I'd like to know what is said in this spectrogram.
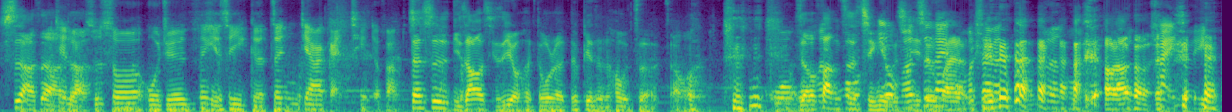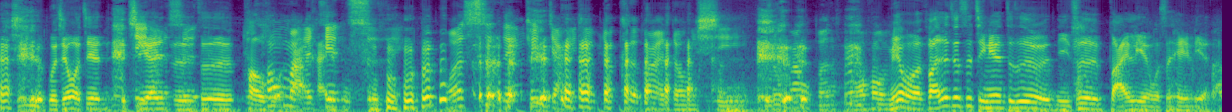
是啊，是啊。而且老实说，啊、我觉得那也是一个增加感情的方式。但是你知道，其实有很多人都变成了后者，知道吗？我 只要放置情游戏就卖了。我们是在 好了，太对游戏。我觉得我今天今天是充满了坚持。我要试着要去讲一些比较客观的东西，有关我们。没有啊，反正就是今天就是你是白脸，我是黑脸啊。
